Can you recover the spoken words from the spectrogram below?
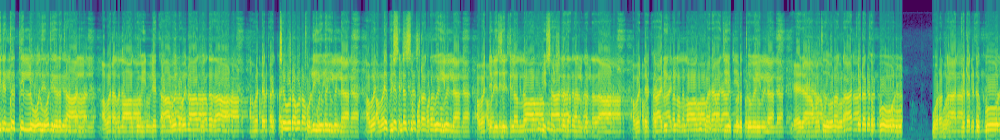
ഇരുത്തത്തിൽ ഓതി തീർത്താൽ അവൻ അള്ളാഹുവിന്റെ കാവലുണ്ടാകുന്നതാണ്. അവന്റെ കച്ചവടം പൊളിയുകയില്ല. അവന്റെ ബിസിനസ് മുടങ്ങുകയില്ല. അവന്റെ രിസിക്കിൽ അള്ളാഹു വിശാലത നൽകുന്നതാണ്. അവന്റെ കാര്യങ്ങൾ അള്ളാഹു പരാജയപ്പെടുത്തുകയില്ല. ഏഴാമത് ഉറങ്ങാൻ കിടക്കുമ്പോൾ ഉറങ്ങാൻ കിടക്കുമ്പോൾ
